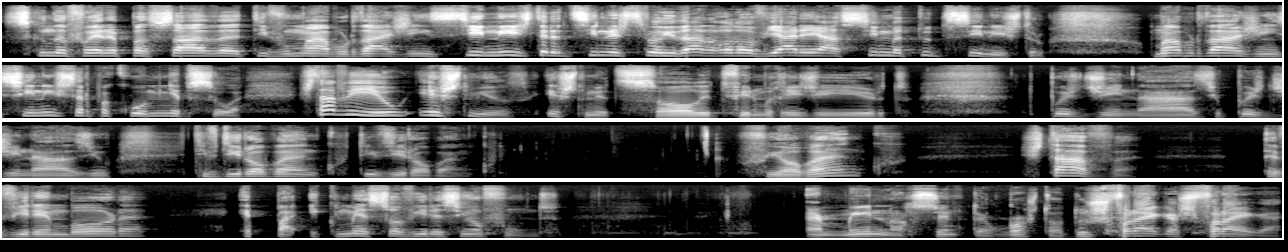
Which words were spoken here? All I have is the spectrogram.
Segunda-feira passada tive uma abordagem sinistra de sinistralidade rodoviária acima de tudo sinistro. Uma abordagem sinistra para com a minha pessoa. Estava eu, este miúdo, este miúdo sólido, firme, rígido, depois de ginásio, depois de ginásio, tive de ir ao banco, tive de ir ao banco. Fui ao banco, estava a vir embora, epá, e começo a ouvir assim ao fundo. A mim não sente, eu gosto dos esfrega, frega,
